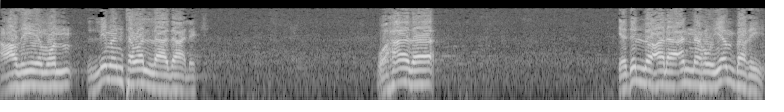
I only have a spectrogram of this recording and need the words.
عظيم لمن تولى ذلك. وهذا يدل على أنه ينبغي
